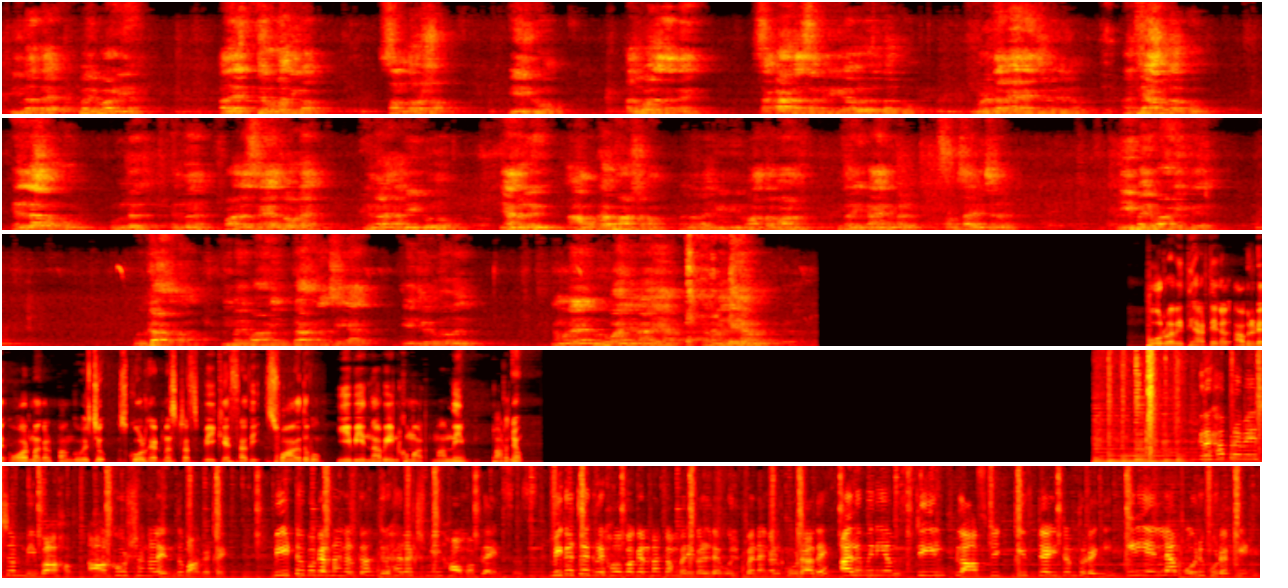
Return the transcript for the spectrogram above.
ഇന്നത്തെ പരിപാടിയാണ്. അത് ഏറ്റവും അധികം സന്തോഷം എനിക്കും അതുപോലെ തന്നെ സംഘാടന സമിതിയിലെ ഓരോരുത്തർക്കും ഇവിടുത്തെ മാനേജ്മെന്റിനും അധ്യാപകർക്കും എല്ലാവർക്കും ഉണ്ട് എന്ന് വളരെ സ്നേഹത്തോടെ നിങ്ങളെ അറിയിക്കുന്നു. ഞാനൊരു ആമുഖ ഭാഷണം എന്നുള്ള രീതിയിൽ മാത്രമാണ് ഇത്രയും കാര്യങ്ങൾ സംസാരിച്ചത്. ഈ പരിപാടിക്ക് ഉദ്ഘാടനം ഈ പരിപാടി ഉദ്ഘാടനം ചെയ്യാൻ ഏറ്റിരുന്നത് നമ്മുടെ ബഹുമാന്യനായ എം എൽ എ ആണ്. പൂർവ വിദ്യാർത്ഥികൾ അവരുടെ ഓർമ്മകൾ പങ്കുവച്ചു. School head mistress V K Sathi സ്വാഗതവും ഇ വി നവീൻകുമാർ നന്ദിയും പറഞ്ഞു. ഗൃഹപ്രവേശം വിവാഹം ആഘോഷങ്ങൾ എന്തുമാകട്ടെ? വീട്ടുപകരണങ്ങൾക്ക് ഗൃഹലക്ഷ്മി ഹോം അപ്ലയൻസസ്. മികച്ച ഗൃഹോപകരണ കമ്പനികളുടെ ഉൽപ്പന്നങ്ങൾ കൂടാതെ aluminium steel plastic gift item തുടങ്ങി ഇനിയെല്ലാം ഒരു കുടക്കീഴിൽ.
